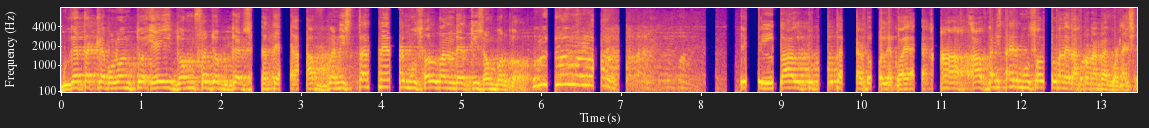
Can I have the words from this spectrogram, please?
বুঝে থাকলে বলুন তো, এই ধ্বংসযজ্ঞের সাথে আফগানিস্তানের মুসলমানদের কি সম্পর্ক? লাল কুত্তার দলে কয় আফগানিস্তানের মুসলমানের ঘটনাটা ঘটাইছে।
